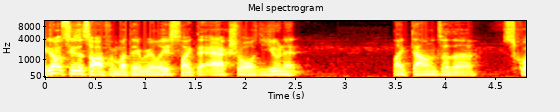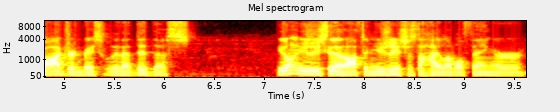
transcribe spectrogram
you don't see this often, but they released like the actual unit, like down to the squadron, basically that did this. You don't usually see that often. Usually, it's just a high level thing, or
